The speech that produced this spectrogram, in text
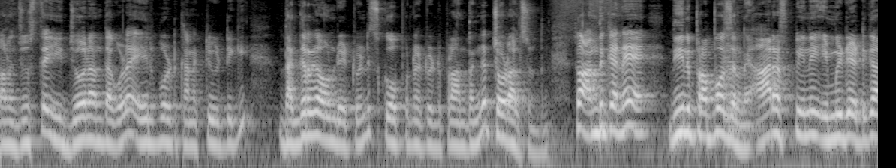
మనం చూస్తే ఈ జోన్ అంతా కూడా ఎయిర్పోర్ట్ కనెక్టివిటీకి దగ్గరగా ఉండేటువంటి స్కోప్ ఉన్నటువంటి ప్రాంతంగా చూడాల్సి ఉంటుంది. సో అందుకనే దీని ప్రపోజల్ని ఆర్ఎఫ్పిని ఇమీడియట్గా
